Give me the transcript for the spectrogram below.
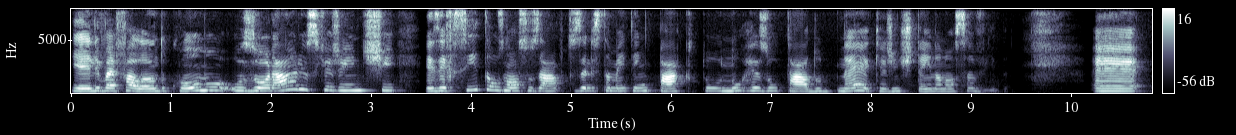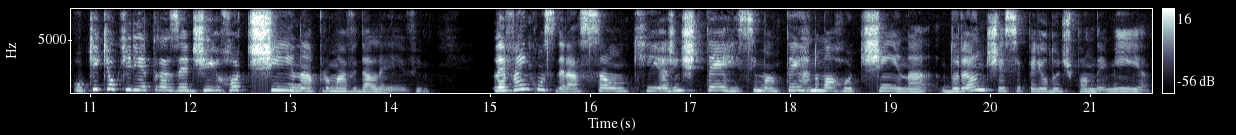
E ele vai falando como os horários que a gente exercita os nossos hábitos, eles também têm impacto no resultado né, que a gente tem na nossa vida. É, o que, que eu queria trazer de rotina para uma vida leve? Levar em consideração que a gente ter e se manter numa rotina durante esse período de pandemia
